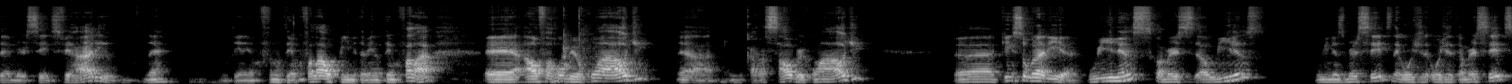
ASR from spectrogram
é, Mercedes, Ferrari, né? Não tem nem, não tem o que falar, Alpine também não tem o que falar, é, Alfa Romeo com a Audi, é, no Sauber com a Audi, uh, quem sobraria? Williams com a, Mercedes, a Williams, Williams Mercedes, né? hoje, hoje é com a Mercedes,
